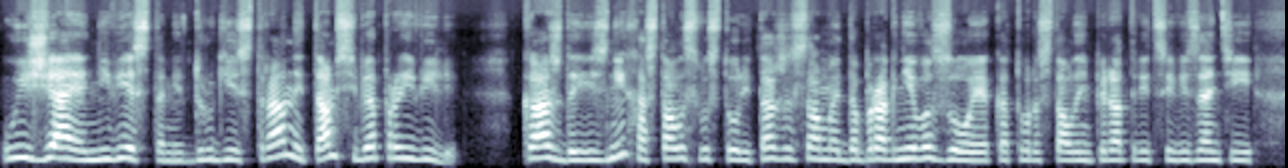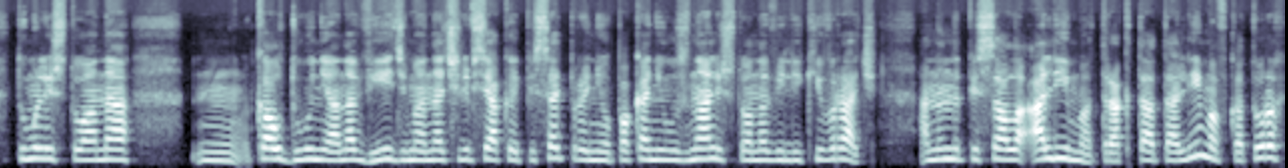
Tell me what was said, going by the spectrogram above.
уезжая невестами в другие страны, там себя проявили. каждая из них осталась в истории. Та же самая Доброгнева Зоя, которая стала императрицей Византии. Думали, что она колдунья, она ведьма. Начали всякое писать про нее, пока не узнали, что она великий врач. Она написала Алима, трактат Алима, в которых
